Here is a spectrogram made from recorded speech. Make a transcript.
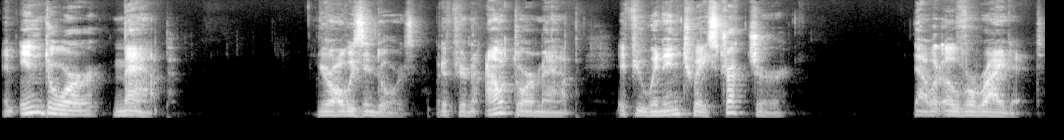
an indoor map, you're always indoors. But if you're an outdoor map, if you went into a structure, that would override it.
